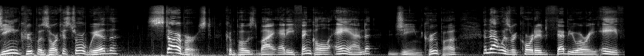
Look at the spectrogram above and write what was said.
Gene Krupa's orchestra with Starburst, composed by Eddie Finckel and Gene Krupa, and that was recorded February 8th,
